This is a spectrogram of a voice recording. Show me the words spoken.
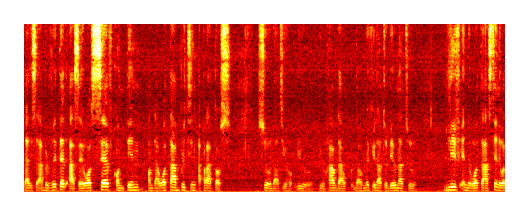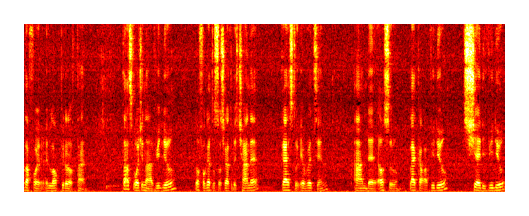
that is abbreviated as a self-contained underwater breathing apparatus. So that you you you have that that will make you now to be able to live in the water and stay in the water for a long period of time. Thanks for watching our video. Don't forget to subscribe to the channel guides to everything. And uh, also like our video share the video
